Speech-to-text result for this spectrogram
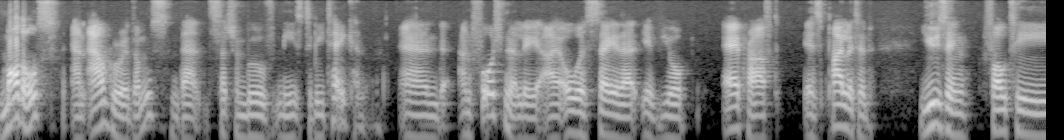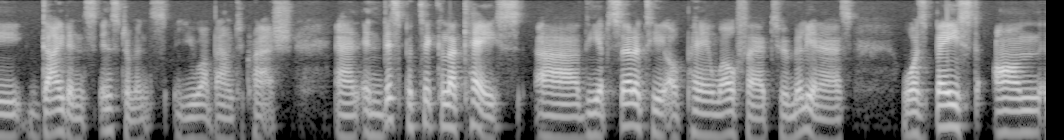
models and algorithms that such a move needs to be taken. And unfortunately, I always say that if your aircraft is piloted using faulty guidance instruments, you are bound to crash. And in this particular case, uh, the absurdity of paying welfare to millionaires was based on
